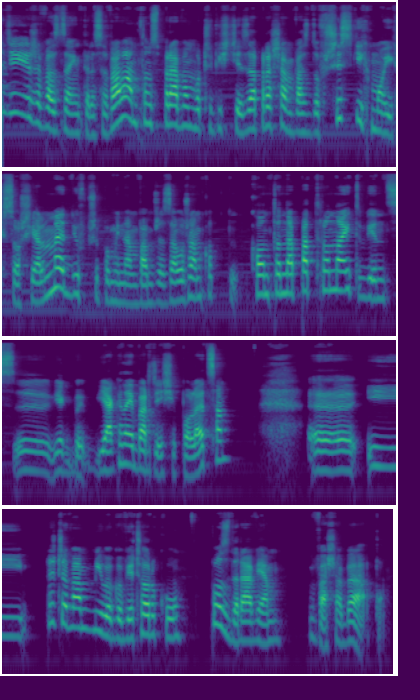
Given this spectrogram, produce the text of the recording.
nadzieję, że Was zainteresowałam tą sprawą. Oczywiście zapraszam Was do wszystkich moich social mediów. Przypominam Wam, że założyłam konto na Patronite, więc y, jakby jak najbardziej się polecam. Y, I życzę Wam miłego wieczorku. Pozdrawiam, Wasza Beata.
